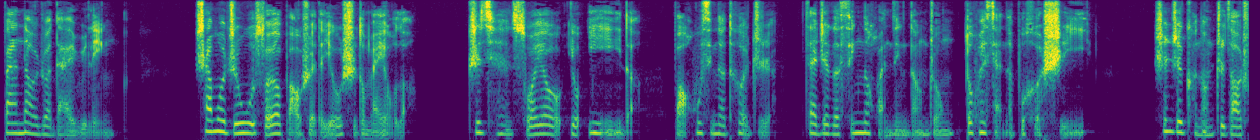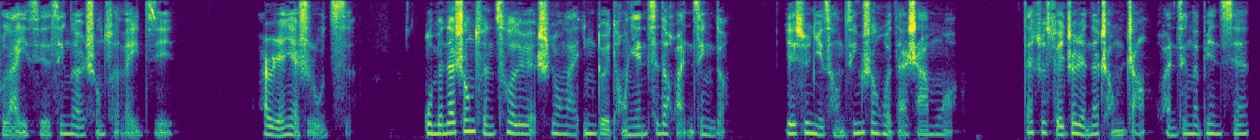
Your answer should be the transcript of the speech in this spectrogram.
搬到热带雨林，沙漠植物所有保水的优势都没有了，之前所有有意义的保护性的特质，在这个新的环境当中都会显得不合时宜。甚至可能制造出来一些新的生存危机，而人也是如此。我们的生存策略是用来应对童年期的环境的。也许你曾经生活在沙漠，但是随着人的成长、环境的变迁，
